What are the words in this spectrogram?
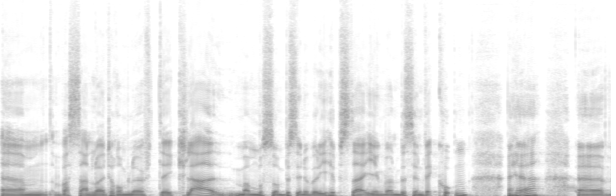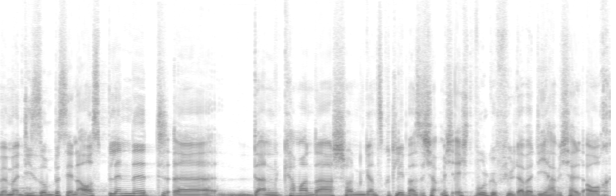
ähm, was da an Leute rumläuft. Äh, klar, man muss so ein bisschen über die Hipster irgendwann ein bisschen weggucken. Ja, äh, wenn man die so ein bisschen ausblendet, äh, dann kann man da schon ganz gut leben. Also ich habe mich echt wohlgefühlt, aber die habe ich halt auch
